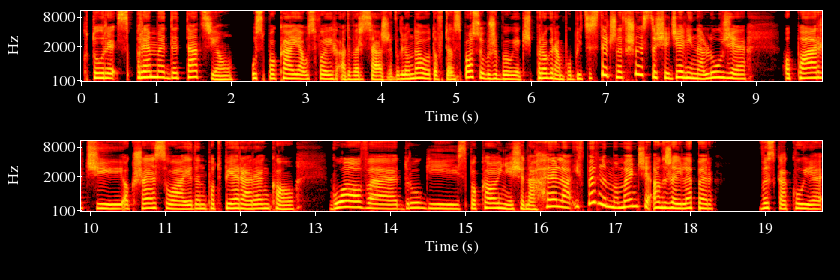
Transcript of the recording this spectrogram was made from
który z premedytacją uspokajał swoich adwersarzy. Wyglądało to w ten sposób, że był jakiś program publicystyczny, wszyscy siedzieli na luzie, oparci o krzesła, jeden podpiera ręką głowę, drugi spokojnie się nachyla, i w pewnym momencie Andrzej Leper wyskakuje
